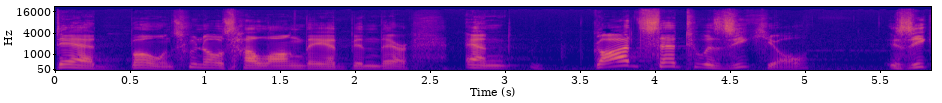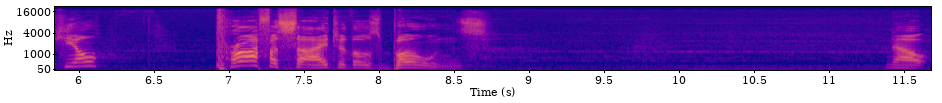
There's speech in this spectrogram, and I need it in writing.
Dead bones. Who knows how long they had been there? And God said to Ezekiel, Ezekiel, prophesy to those bones. Now,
